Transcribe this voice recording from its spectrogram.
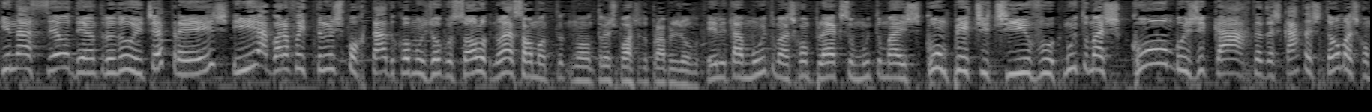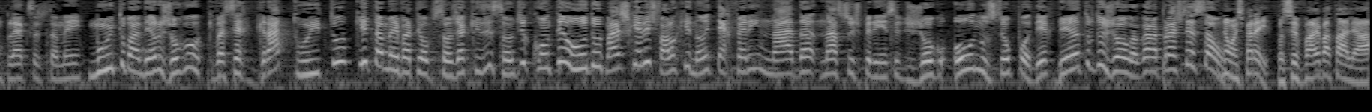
que nasceu dentro do Witcher 3 e agora foi transportado como um jogo solo. Não é só um transporte do próprio jogo. Ele tá muito mais complexo, muito mais competitivo, muito mais combos de cartas. As cartas estão mais complexas também. Muito maneiro. O jogo que vai ser gratuito, que também vai ter opção de aquisição de conteúdo, mas que eles falam que não interfere em nada na sua experiência de jogo ou no seu poder dentro do jogo. Agora presta atenção. Não, mas peraí. Você vai batalhar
